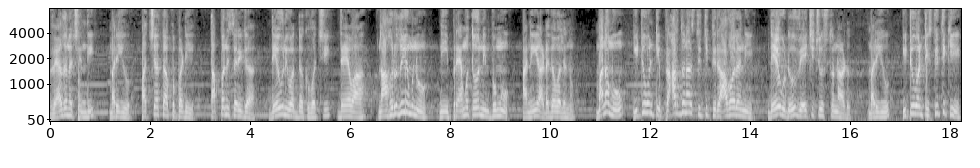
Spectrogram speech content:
వేదన చెంది మరియు పశ్చాత్తాపడి తప్పనిసరిగా దేవుని వద్దకు వచ్చి దేవా నా హృదయమును నీ ప్రేమతో నింపుము అని అడగవలెను. మనము ఇటువంటి ప్రార్థనా స్థితికి రావాలని దేవుడు వేచి చూస్తున్నాడు. మరియు ఇటువంటి స్థితికి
